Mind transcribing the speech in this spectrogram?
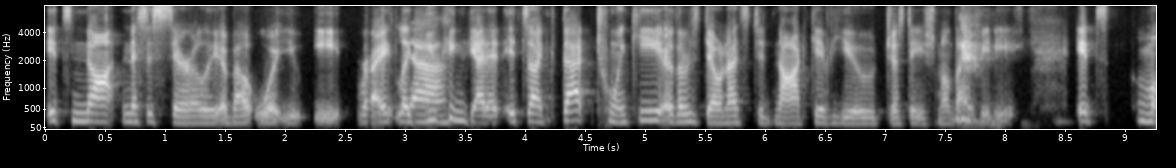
it's not necessarily about what you eat, right? Like Yeah. you can get it. It's like that Twinkie or those donuts did not give you gestational diabetes. it's m-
